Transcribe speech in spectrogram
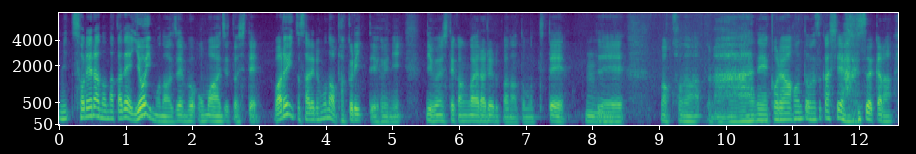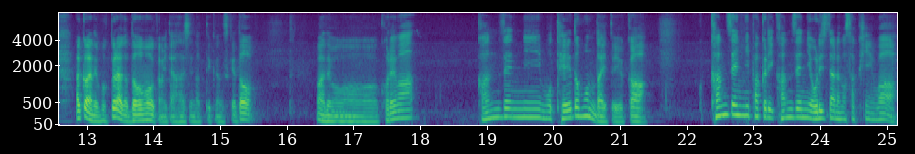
にそれらの中で良いものは全部オマージュとして悪いとされるものはパクリっていう風に二分して考えられるかなと思ってて。うん、で、まあ、このまあねこれは本当難しい話だからあくまで僕らがどう思うかみたいな話になっていくんですけどまあでもこれは完全にもう程度問題というか完全にパクリ完全にオリジナルの作品は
